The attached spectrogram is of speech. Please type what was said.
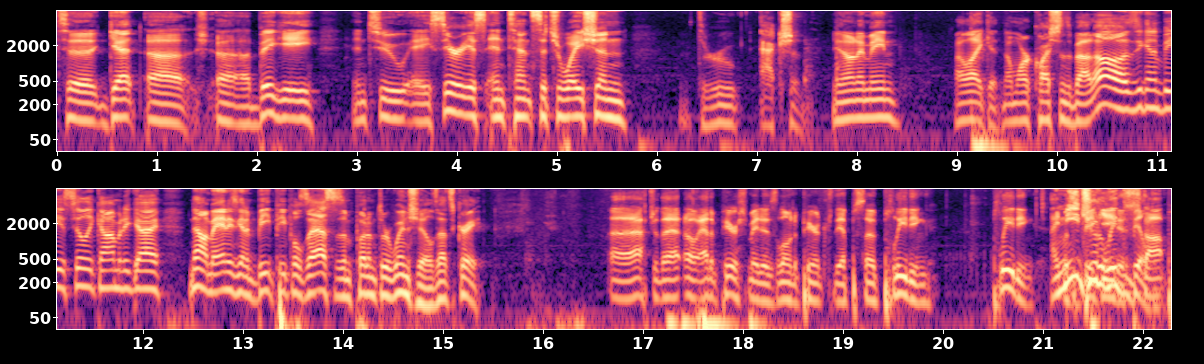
to get uh, uh, Big E into a serious, intense situation through action. You know what I mean? I like it. No more questions about, oh, is he going to be a silly comedy guy? No, man, he's going to beat people's asses and put them through windshields. That's great. Uh, after that, oh, Adam Pearce made his lone appearance for the episode, pleading, pleading. I need you to leave the building. Stop.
